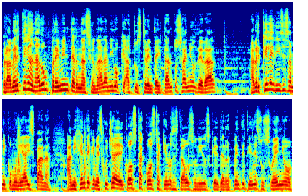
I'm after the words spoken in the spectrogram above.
Pero haberte ganado un premio internacional, amigo, que a tus treinta y tantos años de edad. A ver, ¿qué le dices a mi comunidad hispana? A mi gente que me escucha de costa a costa aquí en los Estados Unidos, que de repente tiene su sueño,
